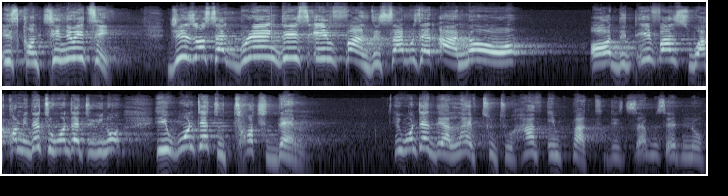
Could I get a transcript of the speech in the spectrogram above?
it's continuity. Jesus said, Bring these infants. Disciples said, Ah, no. Or the infants were coming. They too wanted to, you know, he wanted to touch them. He wanted their life too to have impact. The disciples said, No.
